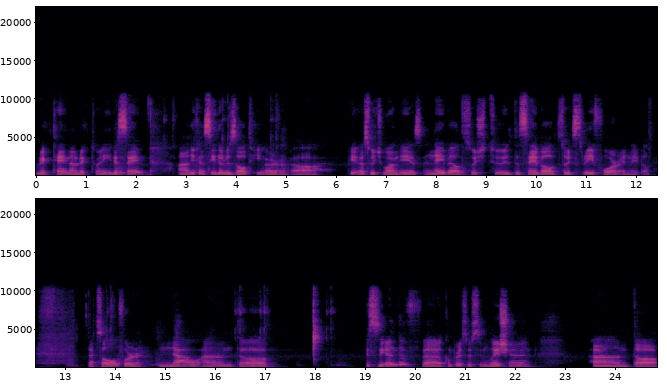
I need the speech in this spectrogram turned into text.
Reg 10 and Reg 20 the same and you can see the result here uh, uh, switch 1 is enabled switch 2 is disabled switch 3 4 enabled. That's all for now and uh, this is the end of uh, compressor simulation and uh,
